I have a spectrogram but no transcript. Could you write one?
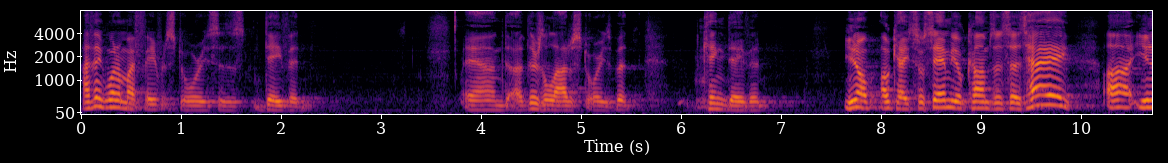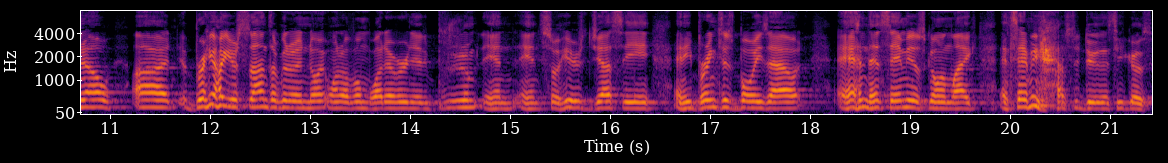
I think one of my favorite stories is David. And uh, there's a lot of stories, but King David. You know, okay, so Samuel comes and says, Hey, uh, you know, uh, bring out your sons. I'm going to anoint one of them, whatever. And, and, and so here's Jesse, and he brings his boys out. And then Samuel's going like, and Samuel has to do this. He goes,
